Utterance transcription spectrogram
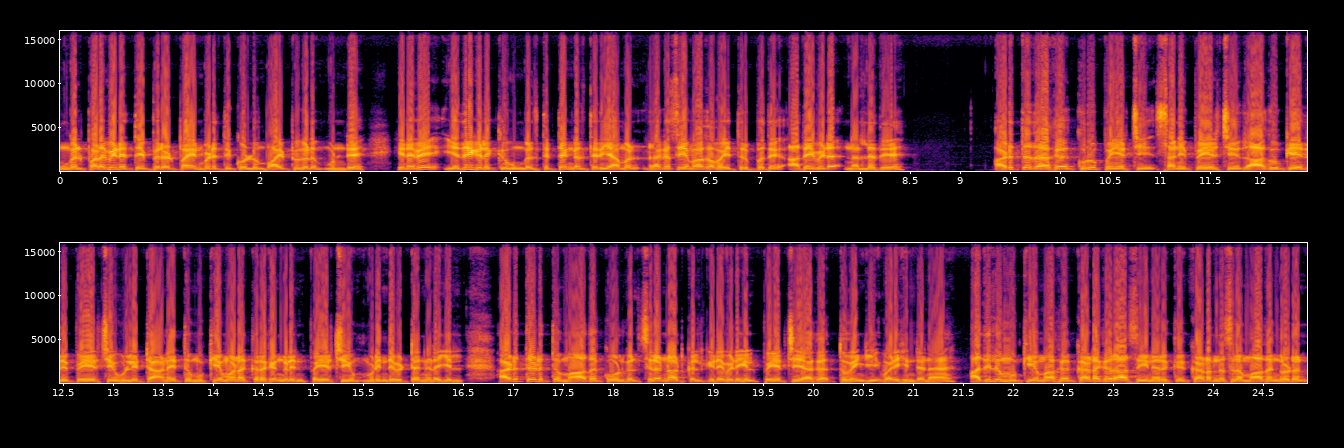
உங்கள் பலவீனத்தை பிறர் பயன்படுத்தி கொள்ளும் வாய்ப்புகளும் உண்டு. எனவே எதிரிகளுக்கு உங்கள் திட்டங்கள் தெரியாமல் ரகசியமாக வைத்திருப்பது அதைவிட நல்லது. அடுத்ததாக குரு பெயர்ச்சி சனி பெயர்ச்சி ராகு கேது பெயர்ச்சி உள்ளிட்ட அனைத்து முக்கியமான கிரகங்களின் பெயர்ச்சியும் முடிந்துவிட்ட நிலையில் அடுத்தடுத்த மாத கோள்கள் சில நாட்கள் இடைவெளியில் பெயர்ச்சியாக துவங்கி வருகின்றன. அதிலும் முக்கியமாக கடக ராசியினருக்கு கடந்த சில மாதங்களுடன்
